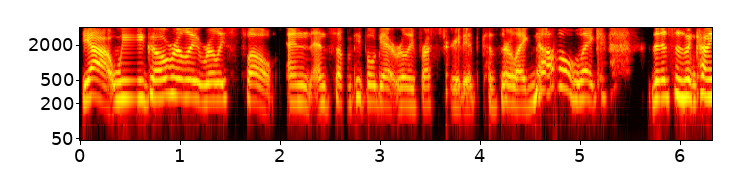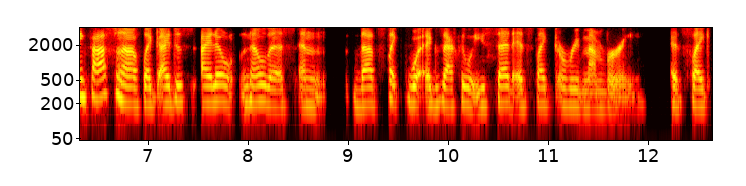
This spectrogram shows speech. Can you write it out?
Yeah, we go really, really slow. And and some people get really frustrated because they're like, no, like this isn't coming fast enough. Like I just I don't know this. And that's like what exactly what you said. It's like a remembering. It's like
